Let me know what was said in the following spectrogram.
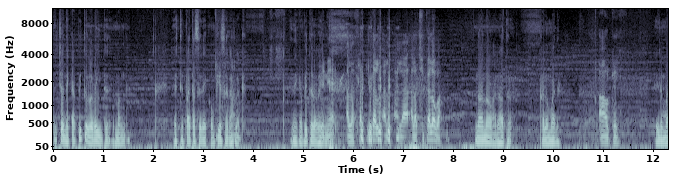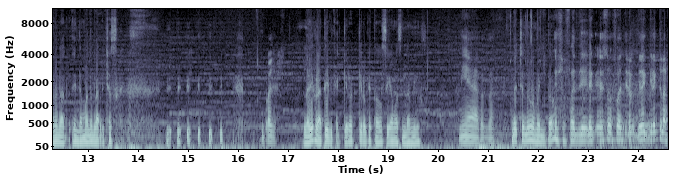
de hecho, en el capítulo 20 del manga, este pata se le confiesa a la flaca. En el capítulo 20. Genial. A la flaquita, a la, a la- a la chica loba. No, no, a la otra, a la humana. Ah, ok. Y la humana la, y la, humana la rechaza. Rayos. Le dijo la típica: quiero, quiero que todos sigamos siendo amigos. Mierda. De hecho, en un momento. Eso fue directo, eso fue direct- direct- directo a la...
